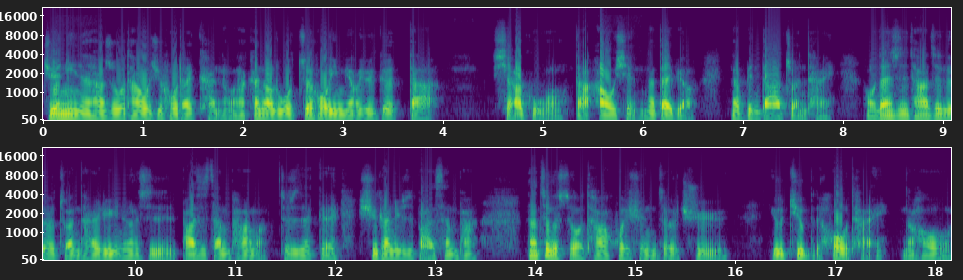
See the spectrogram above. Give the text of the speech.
Jenny 呢，他说他会去后台看哦，他看到如果最后一秒有一个大峡谷哦，大凹陷，那代表那边大家转台哦。但是他这个转台率呢是八十三趴嘛，就是那个续看率是八十三趴。那这个时候他会选择去 YouTube 的后台，然后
